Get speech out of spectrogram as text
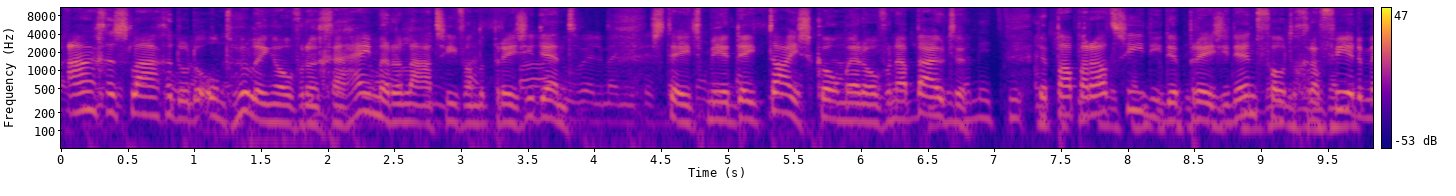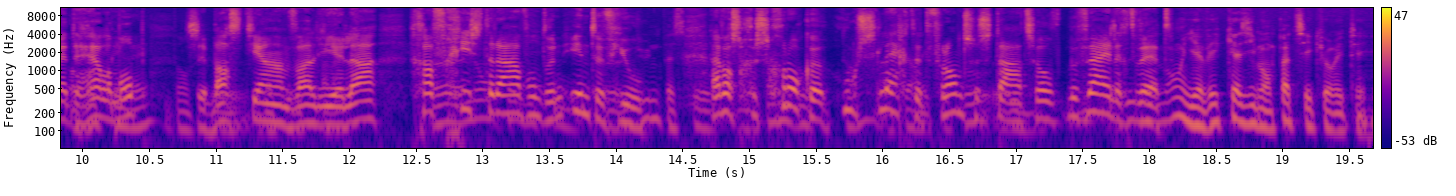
Aangeslagen door de onthulling over een geheime relatie van de president. Steeds meer details komen erover naar buiten. De paparazzi die de president fotografeerde met de helm op, Sébastien Valiela, gaf gisteravond een interview. Hij was geschrokken hoe slecht het Franse staatshoofd beveiligd werd. Il y avait quasiment pas de sécurité.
